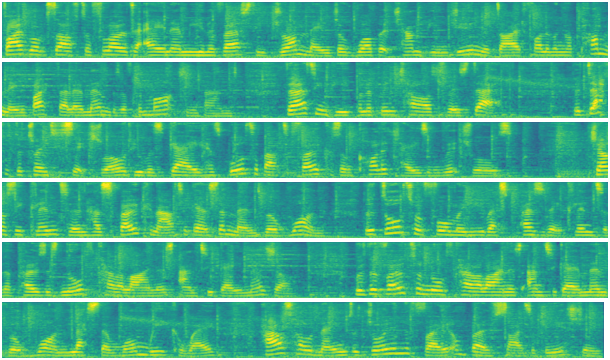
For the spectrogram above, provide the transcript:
Five months after Florida A&M University drum major Robert Champion Jr. died following a pummeling by fellow members of the marching band, 13 people have been charged for his death. The death of the 26-year-old, who was gay, has brought about a focus on college hazing rituals. Chelsea Clinton has spoken out against Amendment 1. The daughter of former US President Clinton opposes North Carolina's anti-gay measure. With the vote on North Carolina's anti-gay Amendment 1 less than one week away, household names are joining the fray on both sides of the issue.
